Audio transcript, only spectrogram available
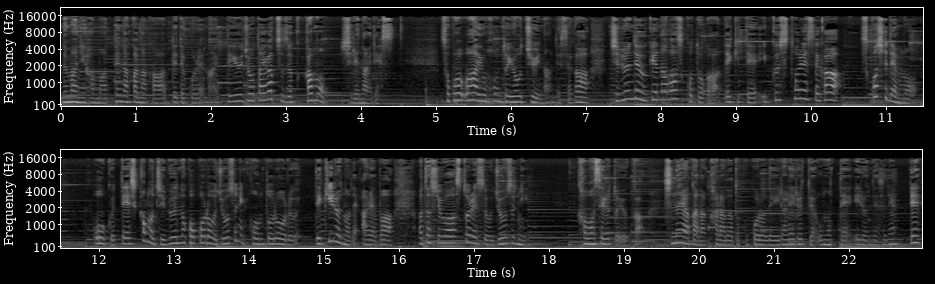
沼にはまってなかなか出てこれないっていう状態が続くかもしれないです。そこは本当要注意なんですが自分で受け流すことができていくストレスが少しでも多くてしかも自分の心を上手にコントロールできるのであれば私はストレスを上手にかわせるというかしなやかな体と心でいられるって思っているんですね。で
